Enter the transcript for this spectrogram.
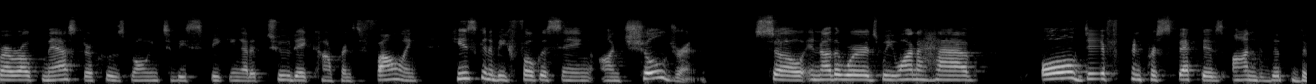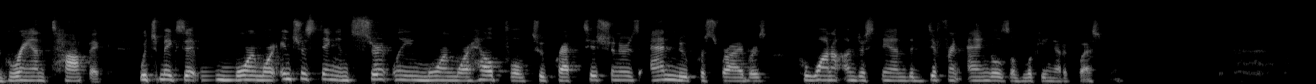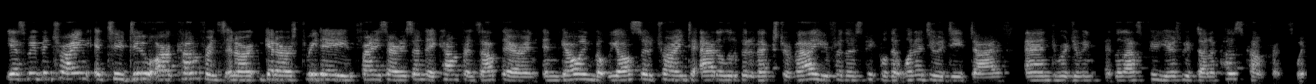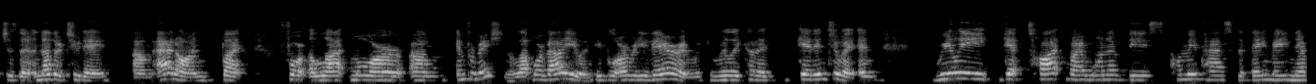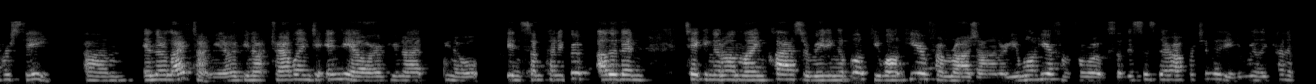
Farokh Master who's going to be speaking at a two-day conference following he's going to be focusing on children so in other words we want to have all different perspectives on the, the grand topic which makes it more and more interesting and certainly more and more helpful to practitioners and new prescribers who want to understand the different angles of looking at a question. Yes, we've been trying to do our conference and our get our three day Friday, Saturday, Sunday conference out there and, and going, but we also trying to add a little bit of extra value for those people that want to do a deep dive. And we're doing the last few years we've done a post conference, which is another two day um, add on, but for a lot more um, information, a lot more value, and people are already there, and we can really kind of get into it and really get taught by one of these homeopaths that they may never see um, in their lifetime. You know, if you're not traveling to India or if you're not, you know, in some kind of group, other than taking an online class or reading a book, you won't hear from Rajan or you won't hear from Farokh. So this is their opportunity to really kind of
